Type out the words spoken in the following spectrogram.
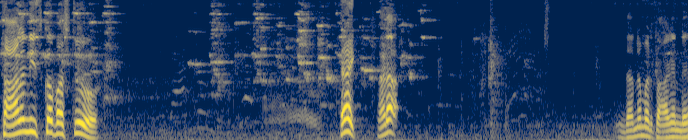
తాళం తీసుకో ఫస్ట్. ఏయ్ అడా దండం మరి తాగండి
